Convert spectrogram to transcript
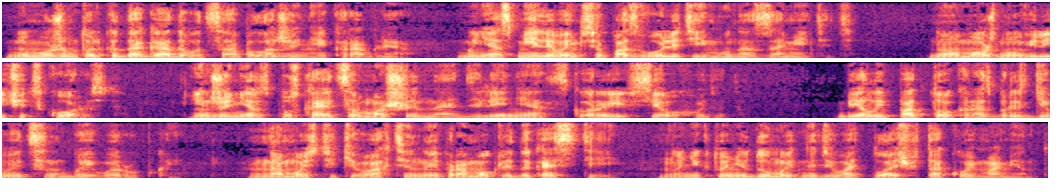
Мы можем только догадываться о положении корабля. Мы не осмеливаемся позволить ему нас заметить. Но можно увеличить скорость. Инженер спускается в машинное отделение, скоро и все уходят. Белый поток разбрызгивается над боевой рубкой. На мостике вахтенные промокли до костей, но никто не думает надевать плащ в такой момент.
